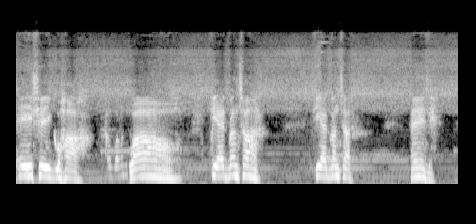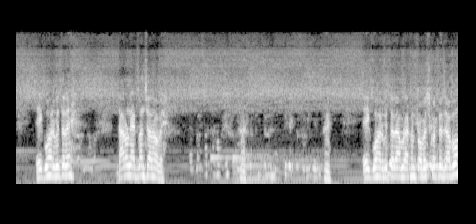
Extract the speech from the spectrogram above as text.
এই সেই গুহা। ওয়াও কি অ্যাডভেঞ্চার কি অ্যাডভেঞ্চার এই যে এই গুহার ভিতরে দারুণ অ্যাডভেঞ্চার হবে। হ্যাঁ। হ্যাঁ। এই গুহার ভিতরে আমরা এখন প্রবেশ করতে যাব।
